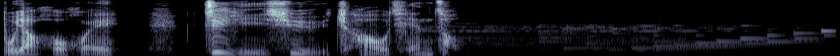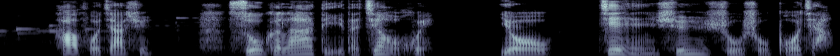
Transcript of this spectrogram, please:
不要后悔，继续朝前走。哈佛家训：苏格拉底的教诲，由建勋叔叔播讲。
